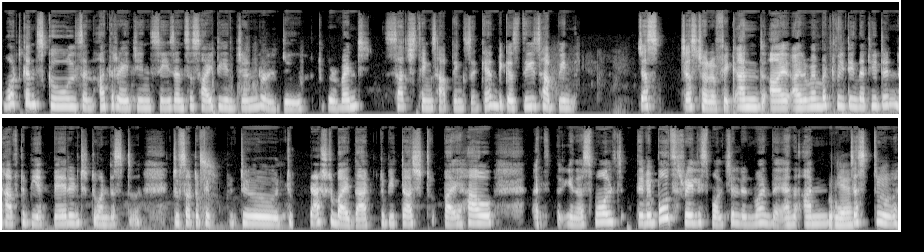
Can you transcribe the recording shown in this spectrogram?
what can schools and other agencies and society in general do to prevent such things happening again? Because these have been just just horrific. And I, I remember tweeting that you didn't have to be a parent to understand to sort of to to be touched by that, to be touched by how uh, you know small they were both really small children, weren't they? And and Yeah. just to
